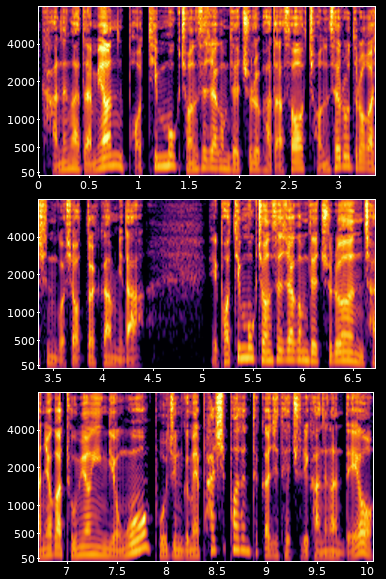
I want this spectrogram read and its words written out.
가능하다면 버팀목 전세자금 대출을 받아서 전세로 들어가시는 것이 어떨까 합니다. 버팀목 전세자금 대출은 자녀가 두명인 경우 보증금의 80%까지 대출이 가능한데요.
